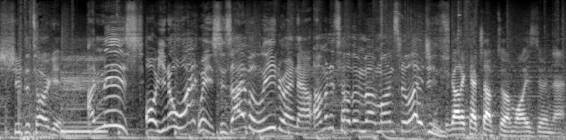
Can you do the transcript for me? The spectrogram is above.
shoot the target. I missed! Oh, you know what? Wait, since I have a lead right now, I'm gonna tell them about Monster Legends. We gotta catch up to him while he's doing that.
